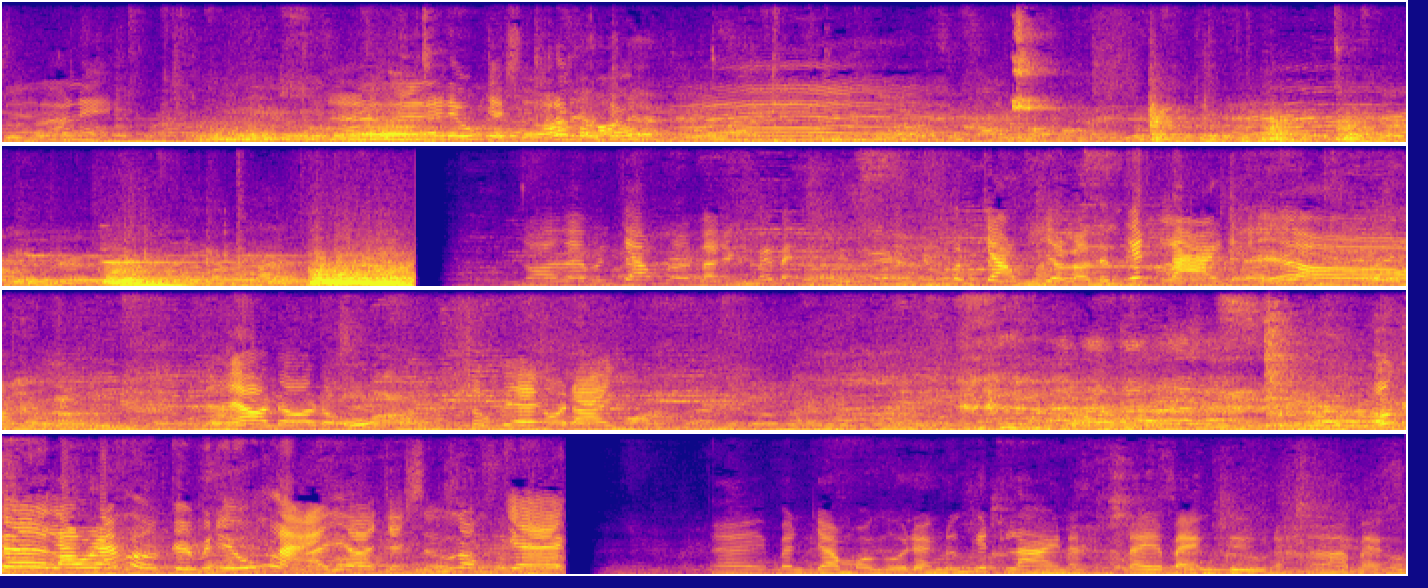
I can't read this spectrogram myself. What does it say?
Ừ, đó nè. À, đây đi uống trà sữa. Chú à. Rồi vào bên trong rồi bạn mấy bạn đứng bên trong giờ là đứng get line để uh, để order đủ uống. Sophia ngồi đây. Ok lâu lắm rồi kiều mới đi uống lại uh, trà sữa gông cha. Đây, bên trong mọi người đang đứng kết line nè. Đây là bạn kiều nè. Đó, bạn của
